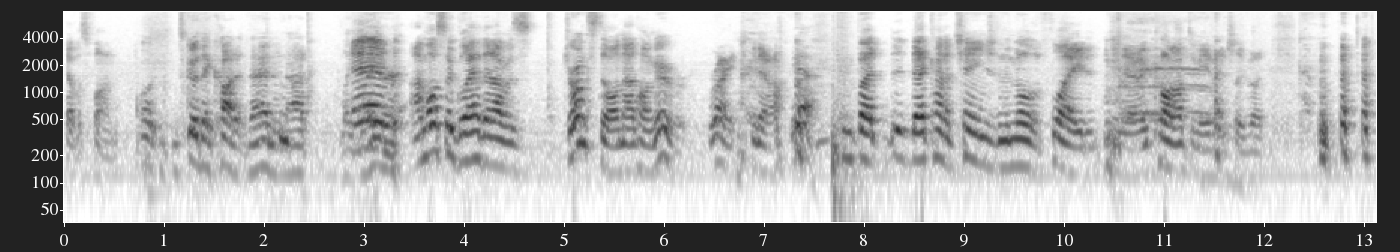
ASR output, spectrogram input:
that was fun. Well, it's good they caught it then and not like And later. I'm also glad that I was drunk still, and not hungover. Right. You know. Yeah. but it- that kind of changed in the middle of the flight. It, you know, it caught up to me eventually, but.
